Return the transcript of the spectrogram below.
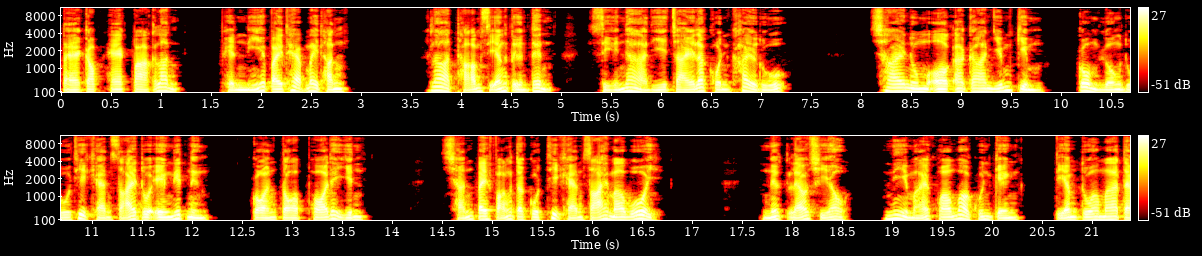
แต่กับแหกปากลั่น เพ่นหนีไปแทบไม่ทันลาดถามเสียงตื่นเต้น สีหน้าดีใจและคนไข้รู้ ชายหนุ่มออกอาการยิ้มกิ่มก้มลงดูที่แขนซ้ายตัวเองนิดหนึ่ง ก่อนตอบพอได้ยิน ฉันไปฝังตะกุดที่แขนซ้ายมาโว้ย นึกแล้วเชียว นี่หมายความว่าคุณเก่ง เตรียมตัวมาแต่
